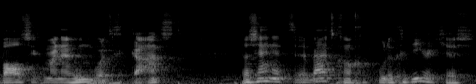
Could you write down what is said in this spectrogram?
bal zeg maar naar hun wordt gekaatst, dan zijn het eh, buitengewoon gevoelige diertjes.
